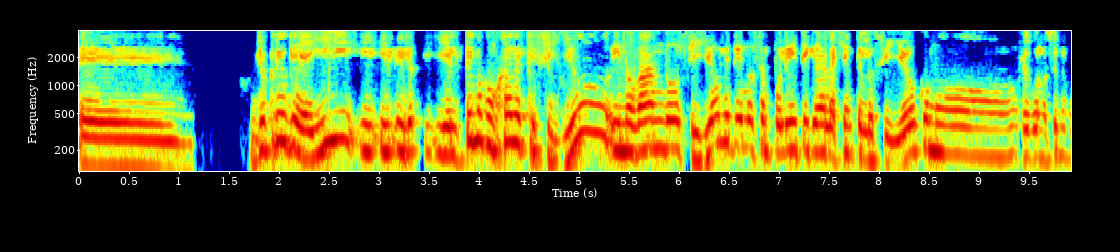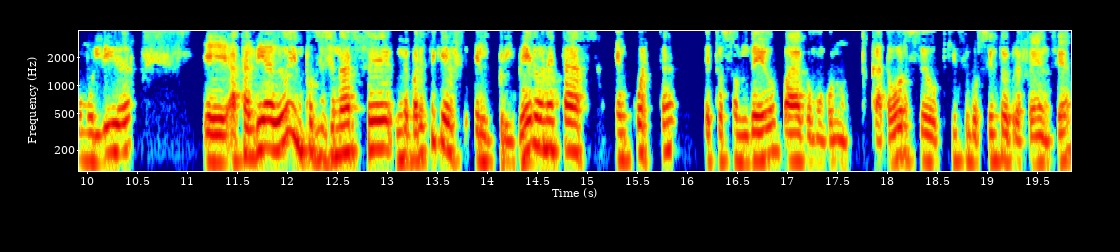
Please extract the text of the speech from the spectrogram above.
eh, yo creo que ahí, y, y- y- y el tema con Jade es que siguió innovando, siguió metiéndose en política, la gente lo siguió como reconociendo como un líder, eh, hasta el día de hoy en posicionarse, me parece que es el primero en estas encuestas, estos sondeos, va como con un 14 o 15% de preferencia,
